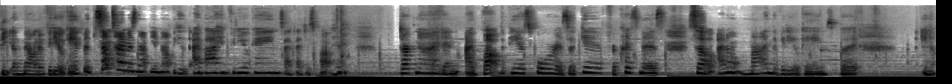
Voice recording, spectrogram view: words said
the amount of video games, but sometimes it's not the amount because I buy him video games. I, I just bought him Dark Knight and I bought the PS4 as a gift for Christmas. So I don't mind the video games, but you know,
